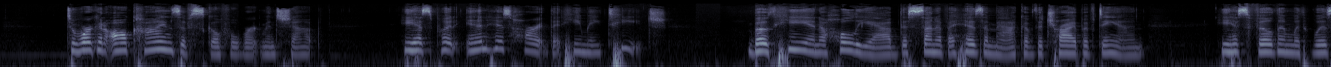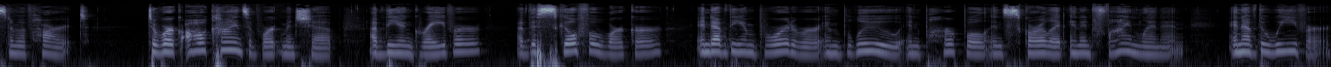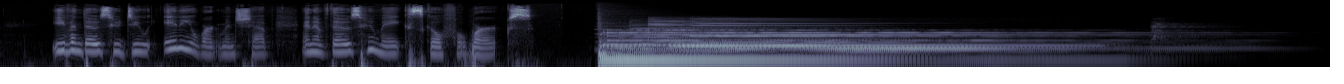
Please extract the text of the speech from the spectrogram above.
to work in all kinds of skillful workmanship. He has put in his heart that he may teach. Both he and Aholiab, the son of Ahisamach of the tribe of Dan, he has filled them with wisdom of heart, to work all kinds of workmanship, of the engraver, of the skillful worker, and of the embroiderer in blue and purple and scarlet and in fine linen, and of the weaver, even those who do any workmanship, and of those who make skillful works.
